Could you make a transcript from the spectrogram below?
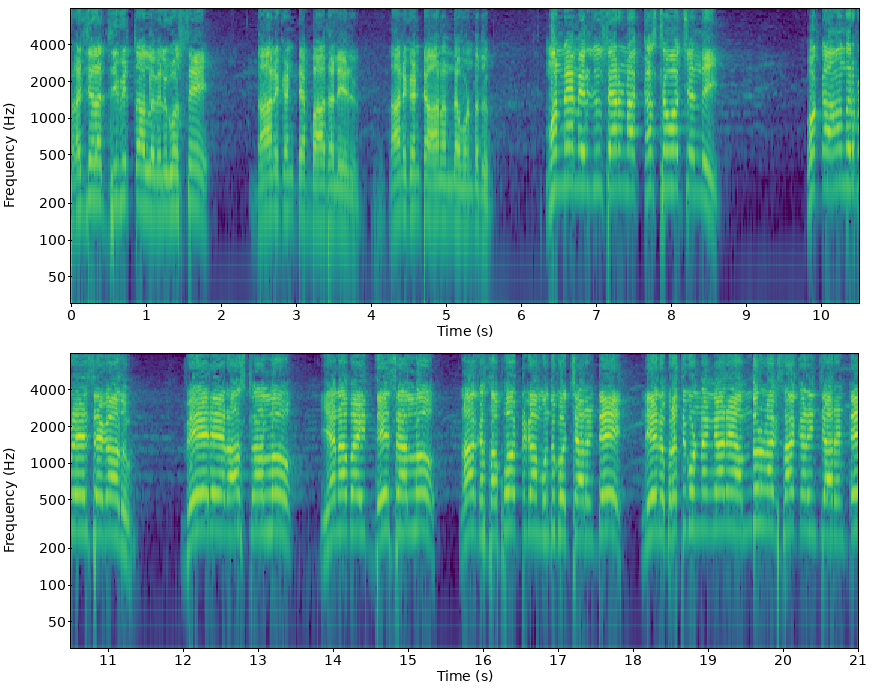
ప్రజల జీవితాల్లో వెలుగొస్తే దానికంటే బాధ లేదు దానికంటే ఆనందం ఉండదు. మొన్నే మీరు చూశారు నాకు కష్టం వచ్చింది. ఒక్క ఆంధ్రప్రదేశే కాదు వేరే రాష్ట్రాల్లో ఎనభై దేశాల్లో నాకు సపోర్ట్గా ముందుకొచ్చారంటే నేను బ్రతికుండంగానే అందరూ నాకు సహకరించారంటే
